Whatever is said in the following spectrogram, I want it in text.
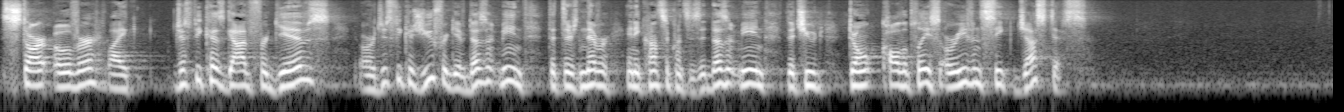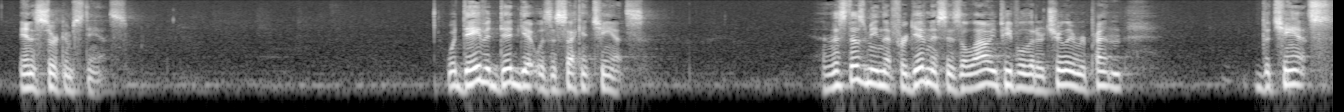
start over like just because God forgives or just because you forgive doesn't mean that there's never any consequences. It doesn't mean that you don't call the police or even seek justice in a circumstance. What David did get was a second chance. And this does mean that forgiveness is allowing people that are truly repentant the chance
